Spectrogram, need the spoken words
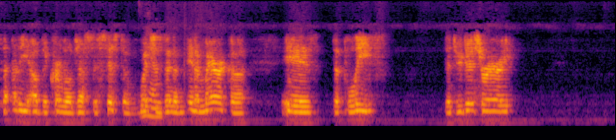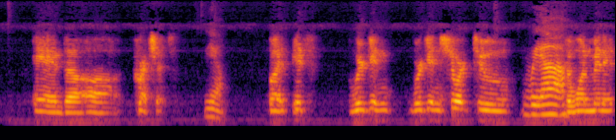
study of the criminal justice system, which Yeah. is in in America is the police, the judiciary, and uh, uh, corrections. Yeah. But it's we're getting we're getting short to We are. the one minute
